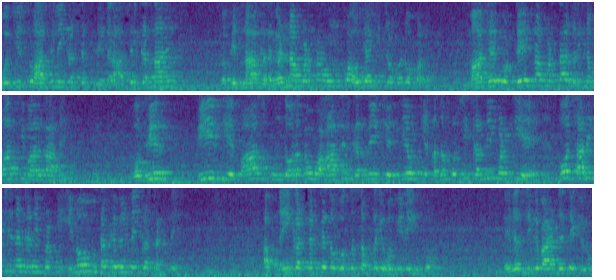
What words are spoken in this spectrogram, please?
वो चीज़ तो हासिल नहीं कर सकते। अगर हासिल करना है तो फिर नाक रगड़ना पड़ता, उनको अलिया की चौकटों पर। माथे को टेकना पड़ता है गरीब नवाज़ की बारगाह में। वो फिर पीर के पास उन दौलतों को हासिल करने के लिए उनकी कदमबोसी करनी पड़ती है। वो सारी चीज़ें करनी पड़ती है। इनो मुतकबिर नहीं कर सकते। अब नहीं कर सकते तो वो तो सप्लाई होती नहीं इनको। एजेंसी के बाहर देते क्यों?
